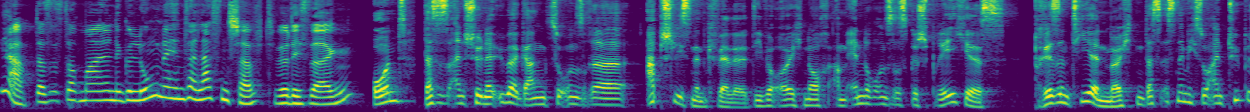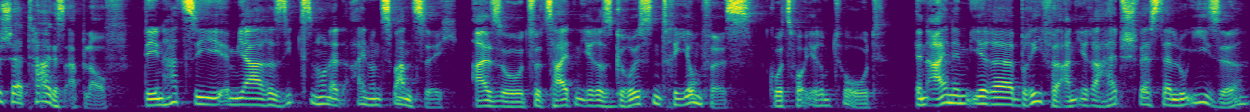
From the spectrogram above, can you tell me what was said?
Ja, das ist doch mal eine gelungene Hinterlassenschaft, würde ich sagen. Und das ist ein schöner Übergang zu unserer abschließenden Quelle, die wir euch noch am Ende unseres Gespräches präsentieren möchten. Das ist nämlich so ein typischer Tagesablauf. Den hat sie im Jahre 1721, also zu Zeiten ihres größten Triumphes, kurz vor ihrem Tod, in einem ihrer Briefe an ihre Halbschwester Luise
